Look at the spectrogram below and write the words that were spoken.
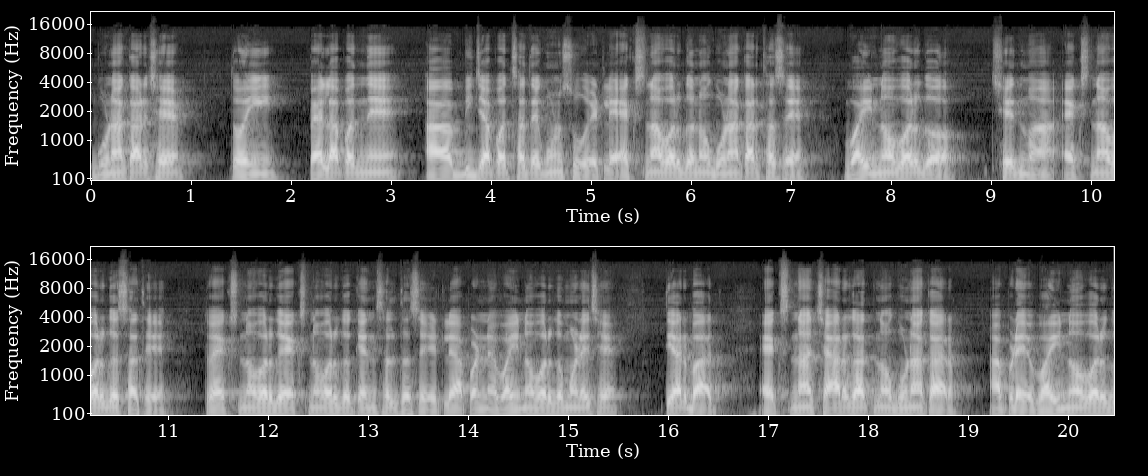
ગુણાકાર છે, તો અહીં પહેલા પદને આ બીજા પદ સાથે ગુણશું એટલે એક્સના વર્ગનો ગુણાકાર થશે વાયનો વર્ગ છેદમાં એક્સના વર્ગ સાથે, તો એક્સનો વર્ગ એક્સનો વર્ગ કેન્સલ થશે એટલે આપણને વાયનો વર્ગ મળે છે. ત્યારબાદ એક્સના ચાર ઘાતનો ગુણાકાર આપણે વાયનો વર્ગ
